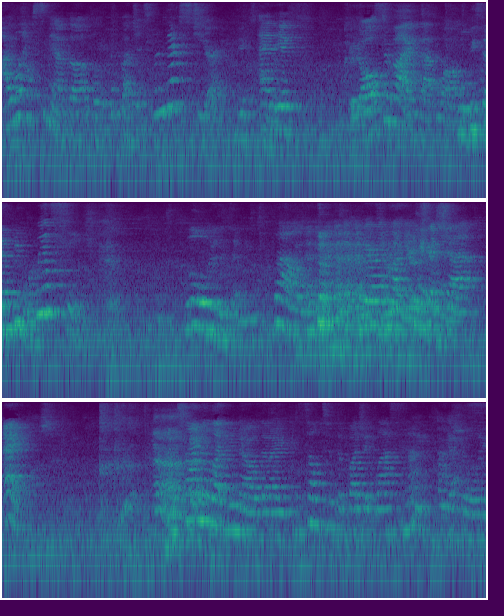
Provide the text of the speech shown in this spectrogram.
I will have Samantha look at the budgets for next year. And if we all survive that long, We'll be seventy-one, we'll see. a little older than seventy-one. Well, you're in luck, Patricia. Hey, I'm trying to let you know that I consulted the budget last night, Oh, yes. actually.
